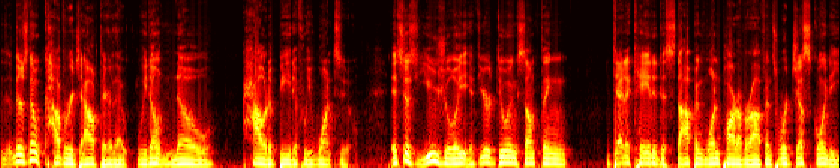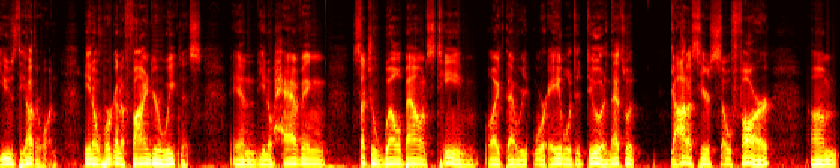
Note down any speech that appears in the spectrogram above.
There's no coverage out there that we don't know how to beat if we want to. It's just usually if you're doing something dedicated to stopping one part of our offense, we're just going to use the other one. You know, we're going to find your weakness. And, you know, having such a well balanced team like that, we, we're able to do it. And that's what got us here so far um,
